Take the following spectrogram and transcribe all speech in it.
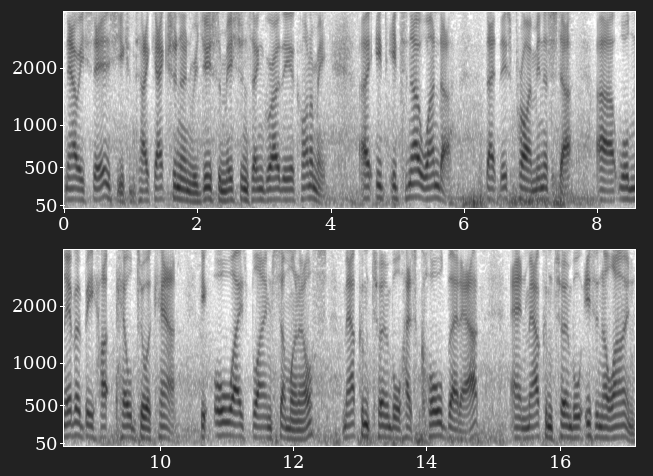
Now he says you can take action and reduce emissions and grow the economy. Uh, it, it's no wonder that this Prime Minister uh, will never be held to account. He always blames someone else. Malcolm Turnbull has called that out, and Malcolm Turnbull isn't alone.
